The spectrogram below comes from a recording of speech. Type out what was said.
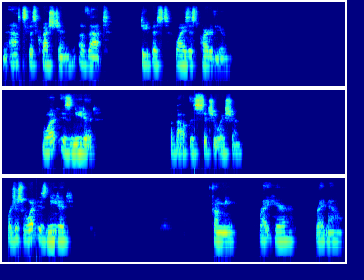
and ask this question of that deepest, wisest part of you. What is needed about this situation? Or just what is needed from me right here, right now?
